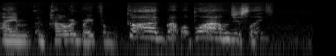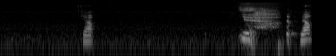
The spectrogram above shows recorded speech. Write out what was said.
I am empowered right from God, blah blah blah. I'm just like, Yep. yeah. Yep.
